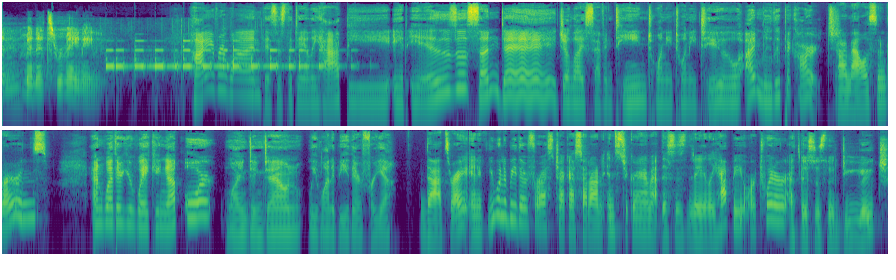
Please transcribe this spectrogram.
10 minutes remaining. Hi, everyone. This is the Daily Happy. It is Sunday, July 17, 2022. I'm Lulu Picard. I'm Alison Burns. And whether you're waking up or winding down, we want to be there for you. That's right. And if you want to be there for us, check us out on Instagram at This Is the Daily Happy or Twitter at This Is the DH.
